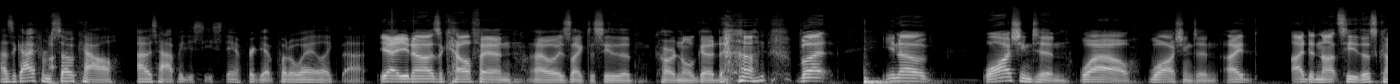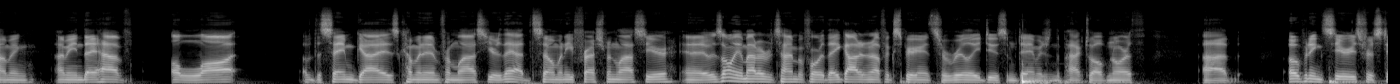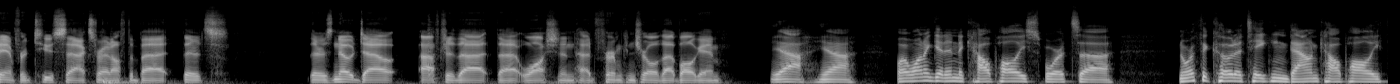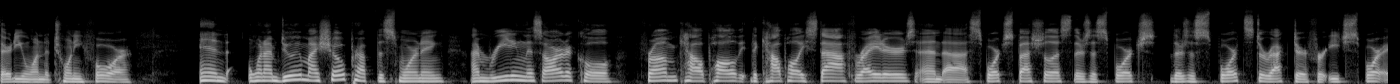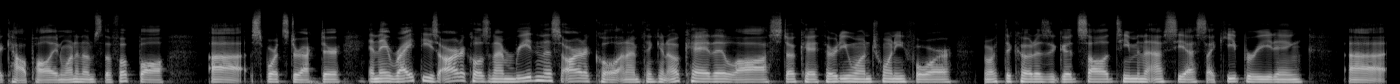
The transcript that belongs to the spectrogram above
As a guy from SoCal, I was happy to see Stanford get put away like that. Yeah, you know, as a Cal fan, I always like to see the Cardinal go down. but you know, Washington. Wow, Washington. I I did not see this coming. I mean, they have a lot of the same guys coming in from last year. They had so many freshmen last year, and it was only a matter of time before they got enough experience to really do some damage in the Pac-12 North. Uh, opening series for Stanford, two sacks right off the bat. There's there's no doubt after that that Washington had firm control of that ball game. Yeah, yeah. Well, I want to get into Cal Poly sports. Uh, North Dakota taking down Cal Poly 31 to 24. And when I'm doing my show prep this morning, I'm reading this article from Cal Poly, the Cal Poly staff, writers, and uh, sports specialists. There's a sports there's a sports director for each sport at Cal Poly, and one of them's the football uh, sports director. And they write these articles, and I'm reading this article, and I'm thinking, okay, they lost. Okay, 31-24. North Dakota's a good, solid team in the FCS. I keep reading. Uh,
